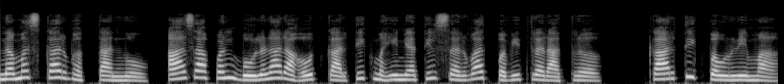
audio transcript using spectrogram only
नमस्कार भक्तांनो आज आपण बोलणार आहोत कार्तिक महिन्यातील सर्वात पवित्र रात्र. कार्तिक पौर्णिमा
